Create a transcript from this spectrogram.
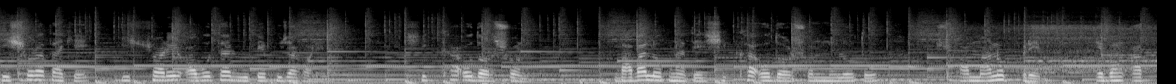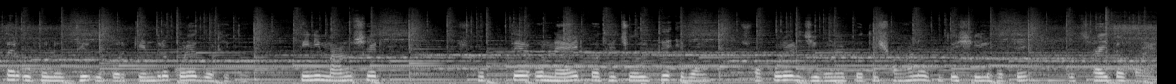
শিষ্যরা তাকে ঈশ্বরের অবতার রূপে পূজা করেন। শিক্ষা ও দর্শন। বাবা লোকনাথের শিক্ষা ও দর্শন মূলত মানব প্রেম এবং আত্মার উপলব্ধির উপর কেন্দ্র করে গঠিত। তিনি মানুষের সত্যের ও ন্যায়ের পথে চলতে এবং সকলের জীবনের প্রতি সহানুভূতিশীল হতে উৎসাহিত করেন।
